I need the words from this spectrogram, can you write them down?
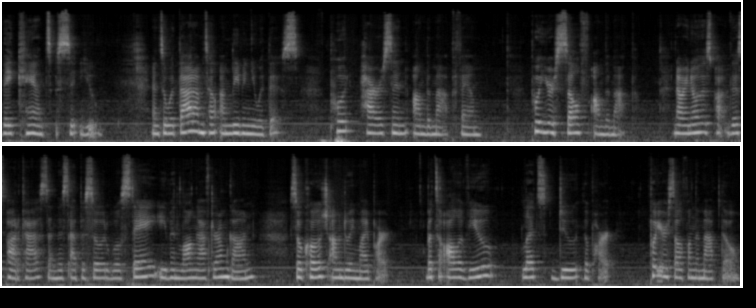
they can't sit you. And so, with that, I'm, tell- I'm leaving you with this put Harrison on the map, fam. Put yourself on the map. Now, I know this po- this podcast and this episode will stay even long after I'm gone. So, coach, I'm doing my part. But to all of you, let's do the part. Put yourself on the map though.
